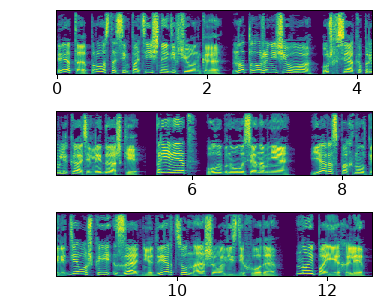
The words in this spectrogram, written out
Это просто симпатичная девчонка, но тоже ничего, уж всяко привлекательной Дашки. «Привет!» – улыбнулась она мне. Я распахнул перед девушкой заднюю дверцу нашего вездехода. Ну и поехали.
